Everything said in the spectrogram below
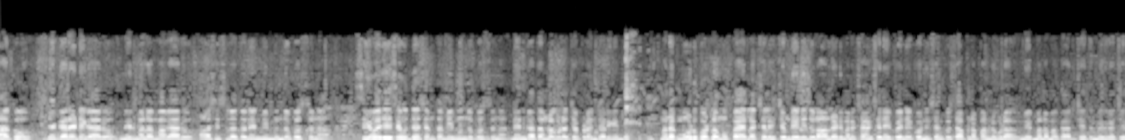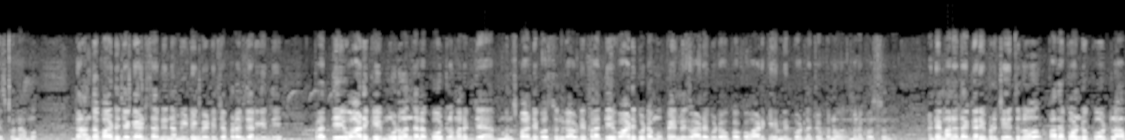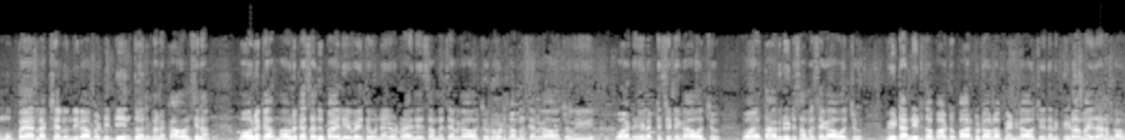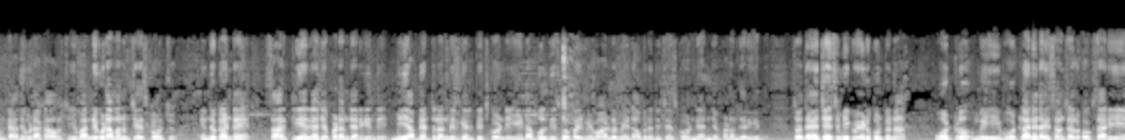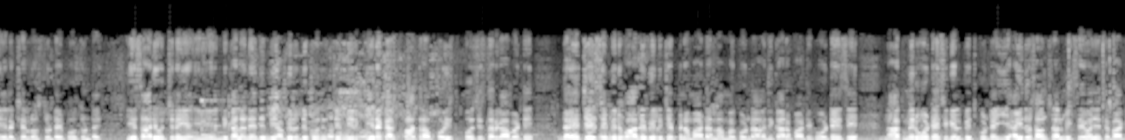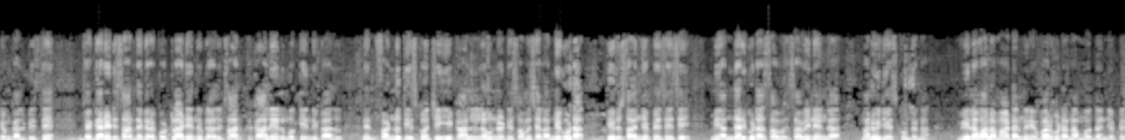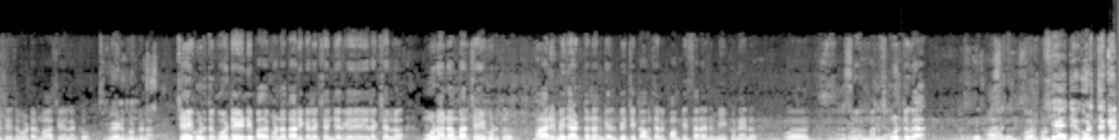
నాకు జగ్గారెడ్డి గారు నిర్మలమ్మ గారు ఆశీస్సులతో నేను మీ ముందుకు వస్తున్నా సేవ చేసే ఉద్దేశంతో మీ ముందుకు వస్తున్నా. నేను గతంలో కూడా చెప్పడం జరిగింది. మనకు మూడు కోట్ల ముప్పై ఆరు లక్షల హెచ్ఎండి నిధులు ఆల్రెడీ మనకు శాంక్షన్ అయిపోయినాయి. కొన్ని శంకుస్థాపన పనులు కూడా నిర్మలమ్మ గారి చేతుల మీదుగా చేసుకున్నాము. దాంతో పాటు జగ్గారెడ్డి సార్ నిన్న మీటింగ్ పెట్టి చెప్పడం జరిగింది. ప్రతి వాడికి మూడు వందల కోట్లు మనకు జ- మున్సిపాలిటీకి వస్తుంది కాబట్టి ప్రతి వాడి కూడా ముప్పై ఎనిమిది వాడి కూడా ఒక్కొక్క వాడికి ఎనిమిది కోట్ల చొప్పున మనకు వస్తుంది. అంటే మన దగ్గర ఇప్పుడు చేతిలో పదకొండు కోట్ల ముప్పై ఆరు లక్షలు ఉంది కాబట్టి దీంతో మనకు కావాల్సిన మౌలిక మౌలిక సదుపాయాలు ఏవైతే ఉన్నాయో డ్రైనేజ్ సమస్యలు కావచ్చు రోడ్డు సమస్యలు కావచ్చు ఈ వాటర్ ఎలక్ట్రిసిటీ కావచ్చు వా- తాగునీటి సమస్య కావచ్చు వీటన్నిటితో పాటు పార్కు డెవలప్మెంట్ కావచ్చు ఏదైనా క్రీడా మైదానంగా ఉంటే అది కూడా కావచ్చు ఇవన్నీ కూడా మనం చేసుకోవచ్చు. ఎందుకంటే సార్ క్లియర్గా చెప్పడం జరిగింది మీ అభ్యర్థులను మీరు గెలిపించుకోండి ఈ డబ్బులు తీసుకుపోయి మీ వాళ్ళు మీరు అభివృద్ధి చేసుకోండి అని చెప్పడం జరిగింది. సో దయచేసి మీకు వేడుకుంటున్నా ఓట్లు మీ ఓట్లు అనేది ఐదు సంవత్సరాలకు ఒకసారి ఎలక్షన్లు వస్తుంటాయి పోతుంటాయి. ఈసారి వచ్చిన ఎన్నికలు అనేది మీ అభివృద్ధి గురించి మీరు కీలక పాత్ర పోషిస్తారు కాబట్టి దయచేసి మీరు వాళ్ళు వీళ్ళు చెప్పిన మాటలు నమ్మకుండా అధికార పార్టీకి ఓటేసి నాకు మీరు ఓటేసి గెలిపించుకుంటే ఈ ఐదు సంవత్సరాలు మీకు సేవ చేసే భాగ్యం కల్పిస్తే జగ్గారెడ్డి సార్ దగ్గర కొట్లాడేందుకు కాదు సార్ కాలేలు మొక్కేందుకు కాదు నేను ఫండ్ తీసుకొచ్చి ఈ కాలనీలో ఉన్నట్టు సమస్యలన్నీ కూడా తీరుస్తా అని చెప్పేసి మీ అందరికి కూడా సవ- సవినయంగా మనవి చేసుకుంటున్నా. వీళ్ళ వాళ్ళ మాటలు మీరు ఎవ్వరు కూడా నమ్మొద్దని చెప్పేసి ఓటర్ మహాశయులకు వేడుకుంటున్నా. చేయి గుర్తు కోటేయండి పదకొండో తారీఖు ఎలక్షన్ జరిగే ఎలక్షన్లో మూడో నంబర్ చేయి గుర్తు. భారీ మెజార్టీతో నన్ను గెలిపించి కౌన్సిల్ పంపిస్తారని మీకు నేను మనస్ఫూర్తిగా కోరుకుంటున్నాను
